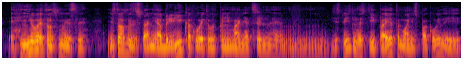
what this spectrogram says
не в этом смысле, не в том смысле, что они обрели какое-то вот понимание цельной действительности, и поэтому они спокойны и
